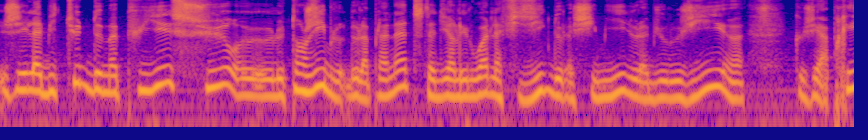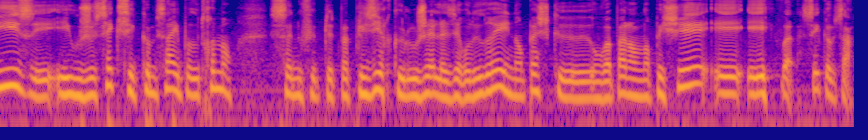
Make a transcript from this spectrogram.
j'ai l'habitude de m'appuyer sur le tangible de la planète, c'est-à-dire les lois de la physique, de la chimie, de la biologie, que j'ai apprises et, où je sais que c'est comme ça et pas autrement. Ça nous fait peut-être pas plaisir que l'eau gèle à zéro degré, il n'empêche qu'on ne va pas l'en empêcher et, voilà, c'est comme ça.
